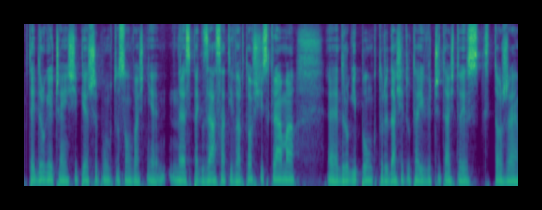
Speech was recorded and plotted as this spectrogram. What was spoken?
W tej drugiej części pierwszy punkt to są właśnie respekt zasad i wartości Scrama. E, drugi punkt, który da się tutaj wyczytać, to jest to, że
